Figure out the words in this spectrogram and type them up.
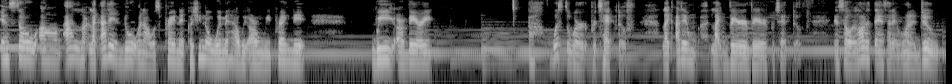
And so um I learned like I didn't do it when I was pregnant because you know women how we are when we pregnant. We are very what's the word protective. Like I didn't like very very protective. And so a lot of things I didn't want to do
